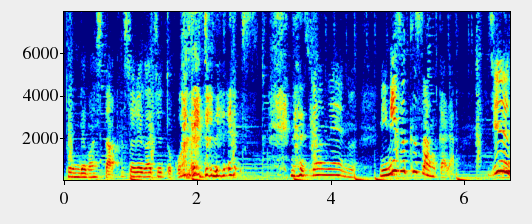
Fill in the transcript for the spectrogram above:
飛んでました。それがちょっと怖かったです。ラジオネームミミズクさんから。15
